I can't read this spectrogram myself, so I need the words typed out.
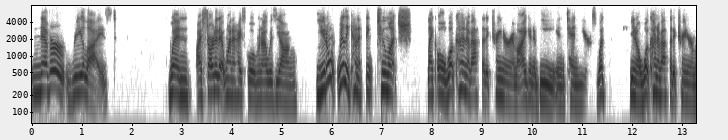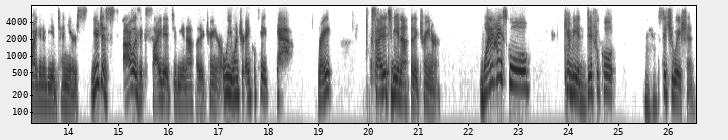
never realized when I started at Waianae High School when I was young, you don't really kind of think too much like, oh, what kind of athletic trainer am I going to be in 10 years? What, you know, what kind of athletic trainer am I going to be in 10 years? You just, I was excited to be an athletic trainer. Oh, you want your ankle tape? Yeah. Right. Excited to be an athletic trainer. Waianae High School can be a difficult Mhm. situation.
